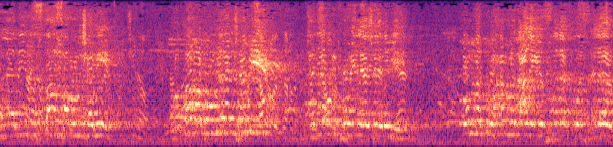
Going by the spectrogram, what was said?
الذين استنصروا الجميع وطلبوا من الجميع أن يقفوا إلى جانبهم. أمة محمد عليه الصلاة والسلام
